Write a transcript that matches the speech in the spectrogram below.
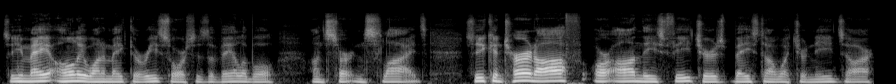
So you may only want to make the resources available on certain slides. So you can turn off or on these features based on what your needs are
